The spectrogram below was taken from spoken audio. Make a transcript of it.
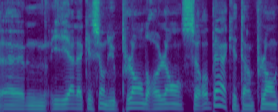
euh, il y a la question du plan de relance européen, qui est un plan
